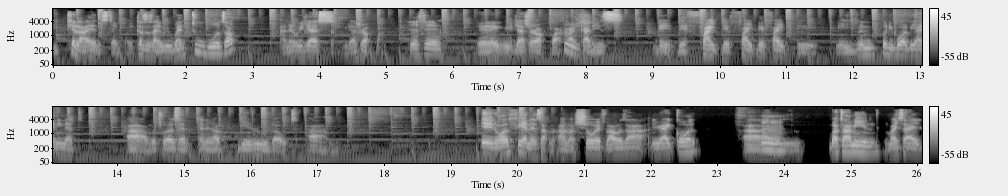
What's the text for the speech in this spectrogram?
the killer instinct, because it's like we went two goals up, and then we just we just rock back. Just uh, Yeah, they, we just rock back. Cruise. Like Cadiz, they they fight, they fight, they fight. They they even put the ball behind the net, uh, which was en- ended up being ruled out. Um, in all fairness, I'm, I'm not sure if that was uh, the right call. Um, but I mean, my side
